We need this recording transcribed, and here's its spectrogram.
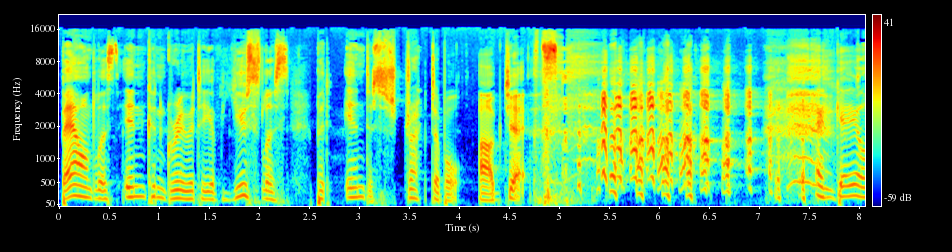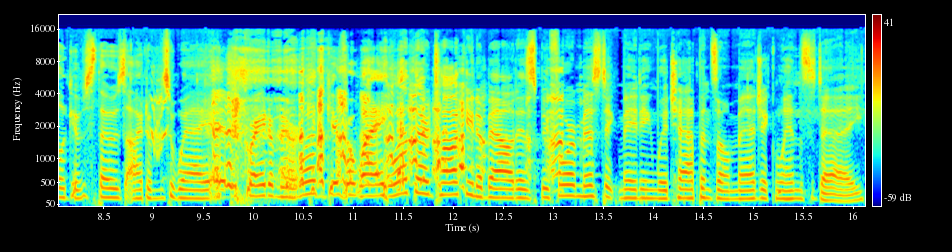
boundless incongruity of useless but indestructible objects. and Gail gives those items away at the Great American Giveaway. what they're talking about is before Mystic Meeting, which happens on Magic Wednesday.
